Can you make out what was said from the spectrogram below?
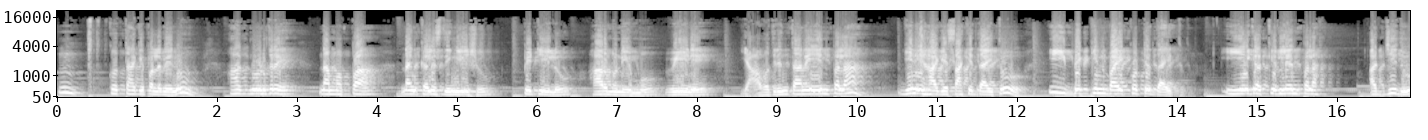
ಹ್ಮ್, ಗೊತ್ತಾಗಿ ಪಲ್ಲವೇನು? ಹಾಗ ನೋಡಿದ್ರೆ ನಮ್ಮಪ್ಪ ನಂಗೆ ಕಲಿಸಿದ ಇಂಗ್ಲೀಷು ಪಿಟೀಲು, ಹಾರ್ಮೋನಿಯಮ್ಮು, ವೀಣೆ ಯಾವದ್ರಿಂದ ತಾನೇ ಏನ್ ಫಲ ಗಿಣಿ ಹಾಗೆ ಸಾಕಿದ್ದಾಯ್ತು, ಈ ಬೆಕ್ಕಿನ ಬಾಯಿ ಕೊಟ್ಟಿದ್ದಾಯ್ತು. ಈಗ ಕಿರ್ಲೇನ್ ಅಜ್ಜಿದು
